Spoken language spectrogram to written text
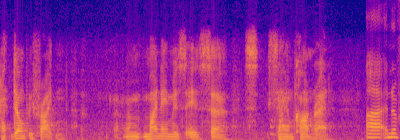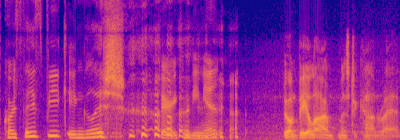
Uh, Don't be frightened. My name is is uh, Sam Conrad. Uh, and of course, they speak English. Very convenient. Don't be alarmed, Mr. Conrad.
